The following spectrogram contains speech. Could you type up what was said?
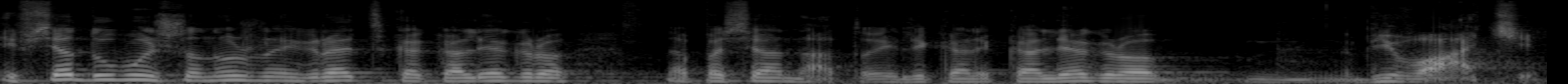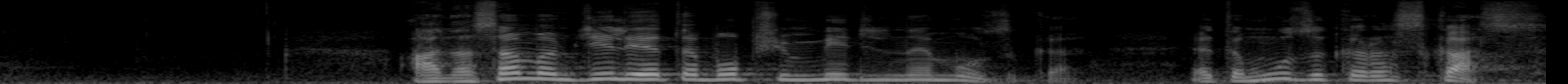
и все думают, что нужно играть как аллегро апассионато или как аллегро вивачи. А на самом деле это, в общем, медленная музыка. Это музыка-рассказ.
